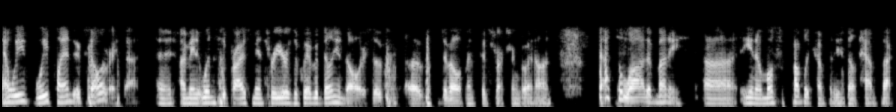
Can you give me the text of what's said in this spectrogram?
And we, we plan to accelerate that. And, I mean, it wouldn't surprise me in three years if we have a billion dollars of, of development construction going on. That's a lot of money. Uh, you know, most public companies don't have that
